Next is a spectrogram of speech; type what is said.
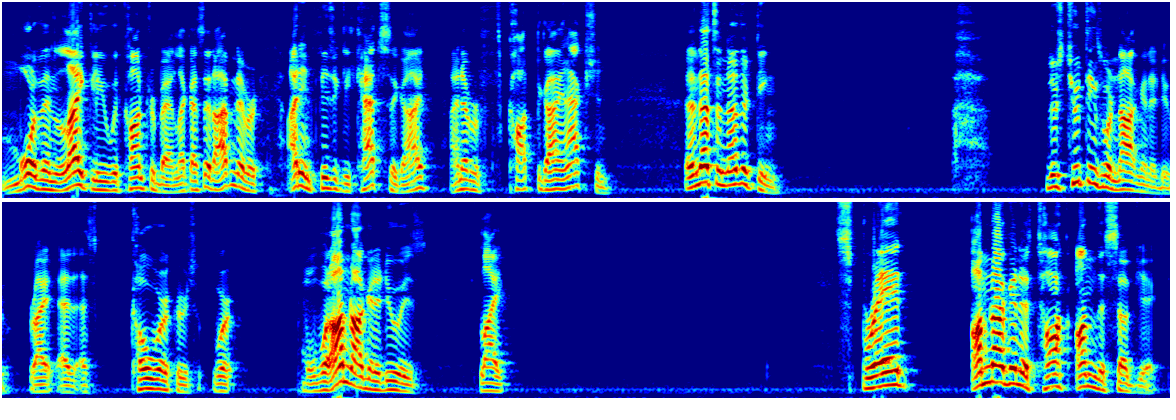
more than likely with contraband. Like I said, I've never, I didn't physically catch the guy. I never caught the guy in action. And that's another thing. There's two things we're not going to do, right? As, as co-workers, we're, well, what I'm not going to do is like spread, I'm not going to talk on the subject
